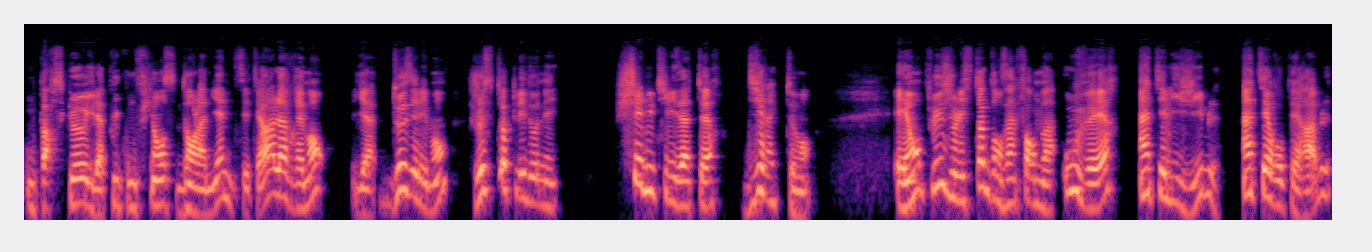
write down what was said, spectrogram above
ou parce qu'il a plus confiance dans la mienne, etc. Là vraiment, il y a deux éléments. Je stocke les données chez l'utilisateur directement et en plus je les stocke dans un format ouvert, intelligible, interopérable.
